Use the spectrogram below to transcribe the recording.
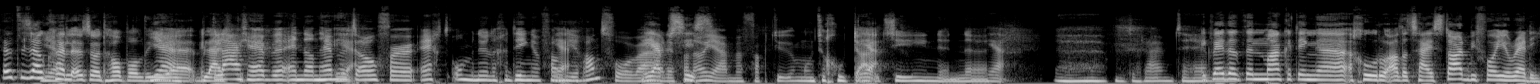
Het is ook Ja. een soort hobbel die ja, eh, blijft. klaar hebben. En dan hebben we Ja. het over echt onbenullige dingen van die randvoorwaarden. Ja, van, oh ja, mijn factuur moet er goed uitzien. En Ja. ik moet de ruimte hebben. Ik weet dat een marketing guru altijd zei: start before you're ready.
